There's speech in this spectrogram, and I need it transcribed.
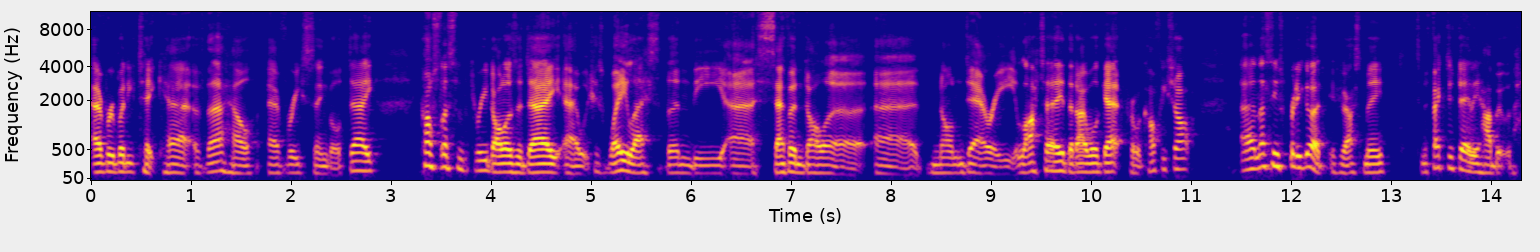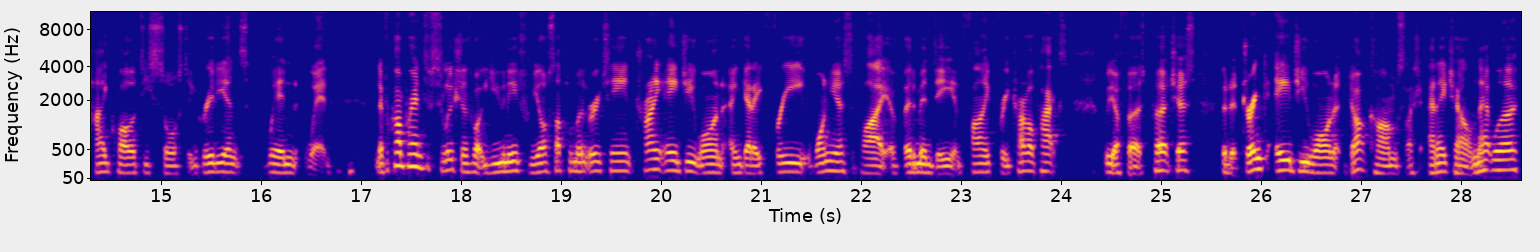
everybody take care of their health every single day. Costs less than $3 a day, uh, which is way less than the uh, $7 uh, non dairy latte that I will get from a coffee shop. And that seems pretty good, if you ask me. It's an effective daily habit with high quality sourced ingredients. Win win. And if a comprehensive solution is what you need from your supplement routine, try AG1 and get a free one year supply of vitamin D and five free travel packs with your first purchase. Go to drinkag1.com slash NHL network.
